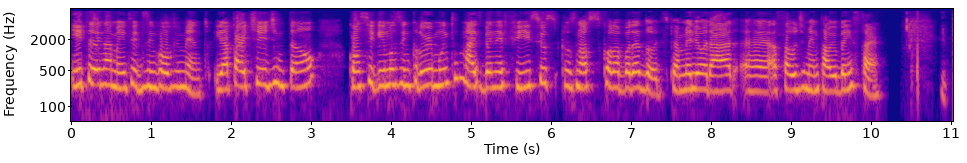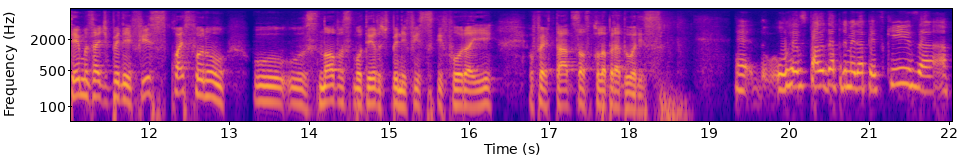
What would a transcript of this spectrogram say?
e treinamento e desenvolvimento. E a partir de então, conseguimos incluir muito mais benefícios para os nossos colaboradores, para melhorar é, a saúde mental e o bem-estar. Em termos de benefícios, quais foram o, os novos modelos de benefícios que foram aí ofertados aos colaboradores? É, o resultado da primeira pesquisa, a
